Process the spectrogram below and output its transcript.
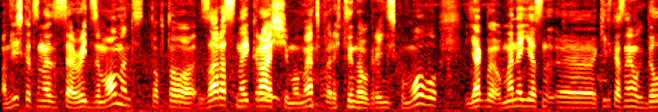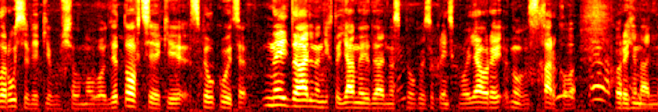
Англійська це називається read the moment, тобто зараз найкращий момент перейти на українську мову. Якби у мене є е, кілька знайомих білорусів, які вивчили мову, литовці, які спілкуються не ідеально, ніхто я не ідеально спілкуюся українською мовою. Я ори- ну, з Харкова оригінально.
